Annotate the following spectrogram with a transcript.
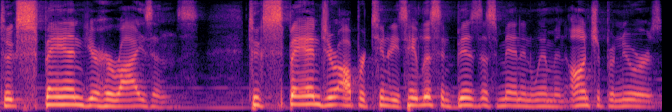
to expand your horizons, to expand your opportunities. Hey, listen, businessmen and women, entrepreneurs,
